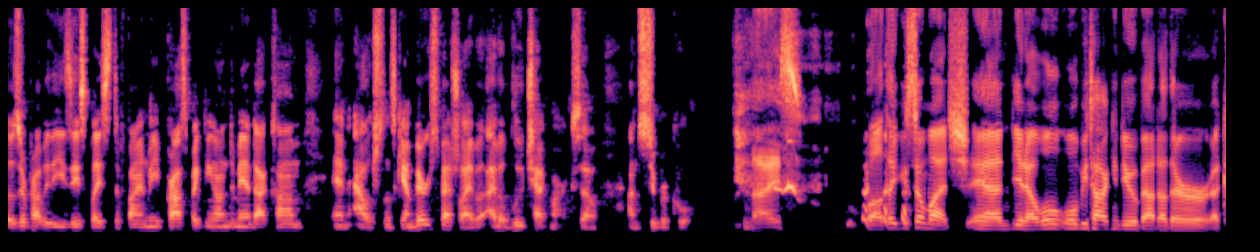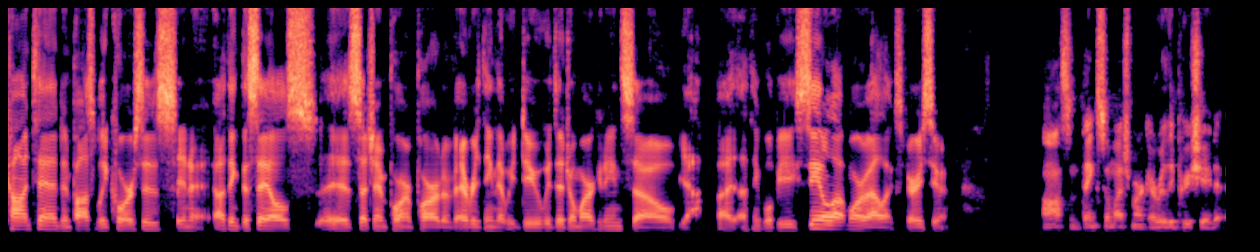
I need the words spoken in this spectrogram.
those are probably the easiest places to find me prospectingondemand.com and alex Schlinsky i'm very special i have a, I have a blue check mark so i'm super cool Nice. well, thank you so much. And you know, we'll we'll be talking to you about other uh, content and possibly courses. And I think the sales is such an important part of everything that we do with digital marketing. So yeah, I, I think we'll be seeing a lot more of Alex very soon. Awesome thanks so much mark i really appreciate it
